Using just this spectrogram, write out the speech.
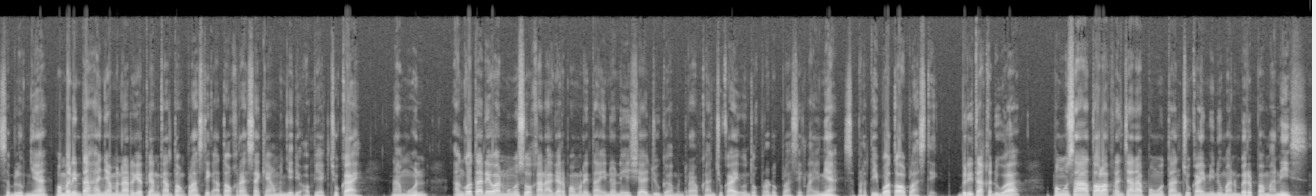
Sebelumnya, pemerintah hanya menargetkan kantong plastik atau kresek yang menjadi objek cukai. Namun, Anggota dewan mengusulkan agar pemerintah Indonesia juga menerapkan cukai untuk produk plastik lainnya, seperti botol plastik. Berita kedua, pengusaha tolak rencana pungutan cukai minuman berpemanis.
